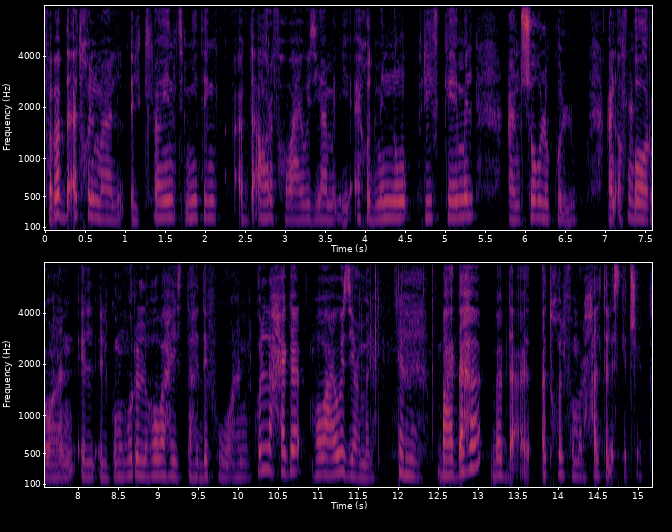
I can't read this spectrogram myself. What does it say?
فببدأ أدخل مع ال client meeting أبدأ أعرف هو عاوز يعمل إيه. آخد منه brief كامل عن شغله كله عن أفكاره عن ال- الجمهور اللي هو هيستهدفه عن كل حاجة هو عاوز يعملها. تمام. بعدها ببدأ أدخل في مرحلة الاسكتشات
